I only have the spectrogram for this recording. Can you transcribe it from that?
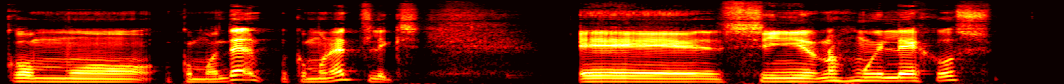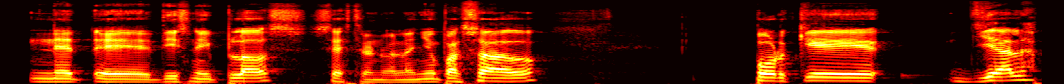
como, como, como Netflix. Eh, sin irnos muy lejos, eh, Disney Plus se estrenó el año pasado porque ya las,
